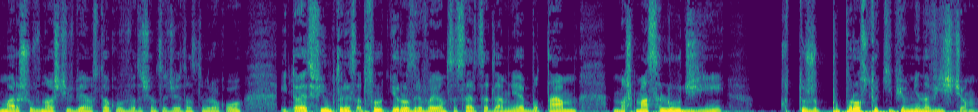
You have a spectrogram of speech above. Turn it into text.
Marsz Równości w Białymstoku w 2019 roku i to jest film, który jest absolutnie rozrywający serce dla mnie, bo tam masz masę ludzi, którzy po prostu kipią nienawiścią.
